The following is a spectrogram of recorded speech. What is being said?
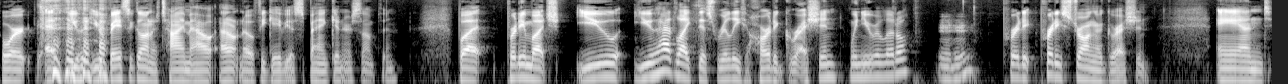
or at, you you were basically on a timeout. I don't know if he gave you a spanking or something, but pretty much you you had like this really hard aggression when you were little. Mm-hmm. Pretty pretty strong aggression, and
